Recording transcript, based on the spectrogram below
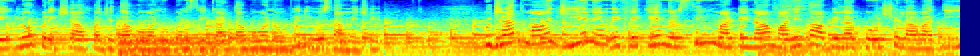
બેંગ્લોર પરીક્ષા આપવા જતા હોવાનું પણ સ્વીકારતા હોવાનો વીડિયો સામે છે. ગુજરાતમાં જીએનએમ એટલે કે નર્સિંગ માટેના માન્યતા આપેલા કોર્સ ચલાવાતી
